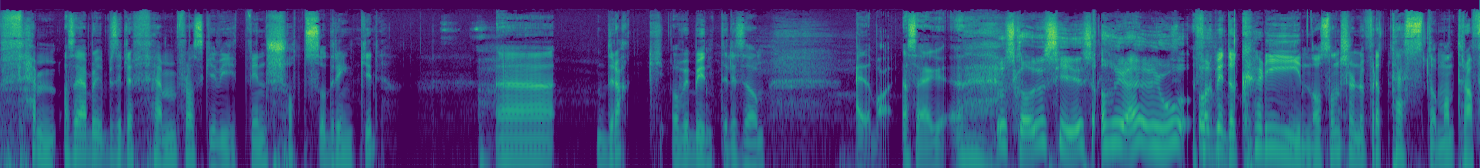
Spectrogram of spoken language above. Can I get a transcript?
fem Altså, jeg bestilte fem flasker hvitvin, shots og drinker. Uh, drakk, og vi begynte liksom Nei, det var Altså, jeg øh, Nå skal det sies at jeg lo Folk begynte å kline og sånn, skjønner du, for å teste om man traff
